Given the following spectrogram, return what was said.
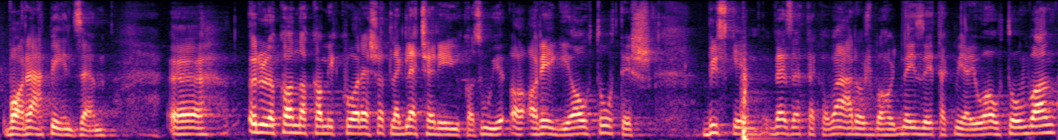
van rá pénzem. Örülök annak, amikor esetleg lecseréljük az új, a, a régi autót, és büszkén vezetek a városba, hogy nézzétek, milyen jó autóm van.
